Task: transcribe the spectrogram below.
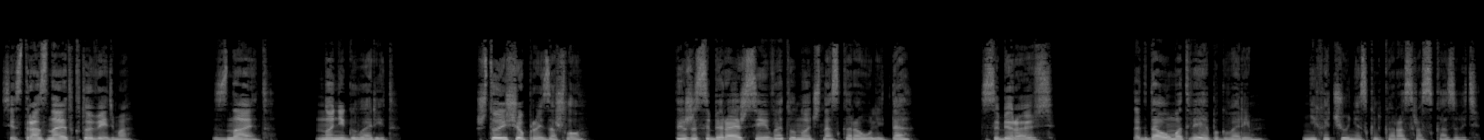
Сестра знает, кто ведьма?» «Знает, но не говорит». «Что еще произошло?» «Ты же собираешься и в эту ночь нас караулить, да?» «Собираюсь». «Тогда у Матвея поговорим. Не хочу несколько раз рассказывать».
